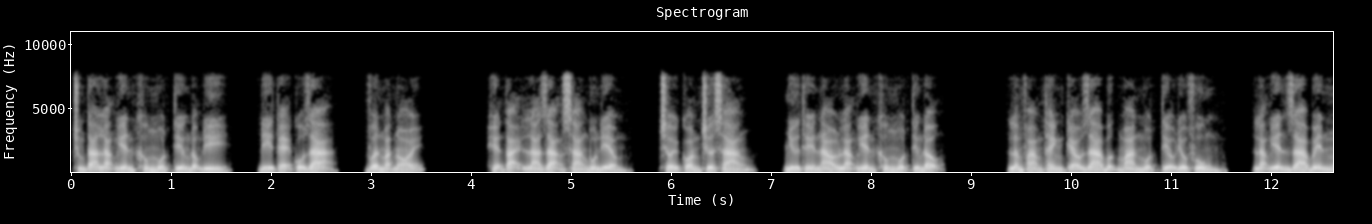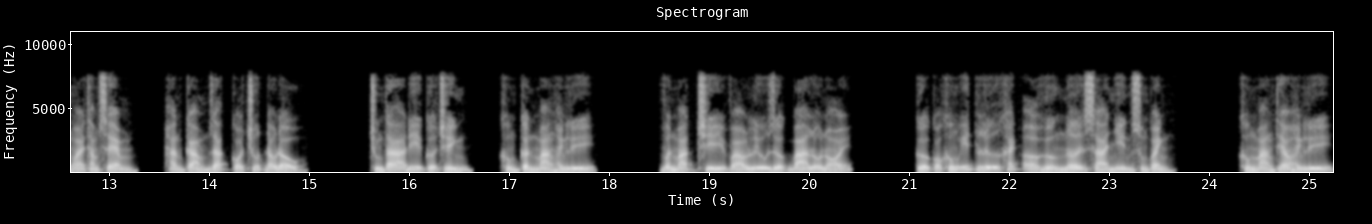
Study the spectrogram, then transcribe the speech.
chúng ta lặng yên không một tiếng động đi, đi thẻ cổ ra, Vân Mạt nói. Hiện tại là dạng sáng 4 điểm, trời còn chưa sáng, như thế nào lặng yên không một tiếng động. Lâm Phàm Thành kéo ra bức màn một tiểu điều phùng, lặng yên ra bên ngoài thăm xem, hắn cảm giác có chút đau đầu. Chúng ta đi cửa chính, không cần mang hành lý. Vân Mặt chỉ vào lưu dược ba lô nói. Cửa có không ít lữ khách ở hướng nơi xa nhìn xung quanh. Không mang theo hành lý.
